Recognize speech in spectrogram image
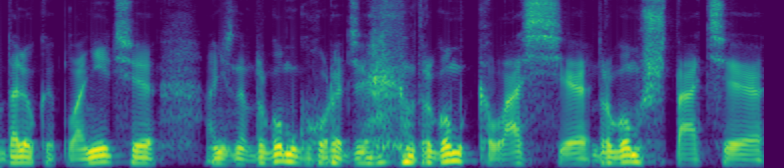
далекой планете, а не знаю, в другом городе, в другом классе, в другом штате.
